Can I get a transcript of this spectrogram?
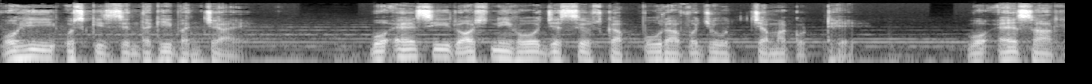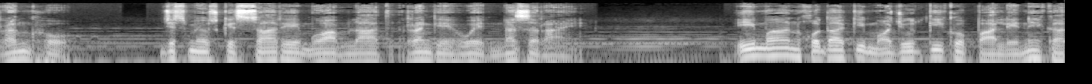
وہی اس کی زندگی بن جائے۔ وہ ایسی روشنی ہو جس سے اس کا پورا وجود چمک اٹھے۔ وہ ایسا رنگ ہو جس میں اس کے سارے معاملات رنگے ہوئے نظر آئیں۔ ایمان خدا کی موجودگی کو پا لینے کا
